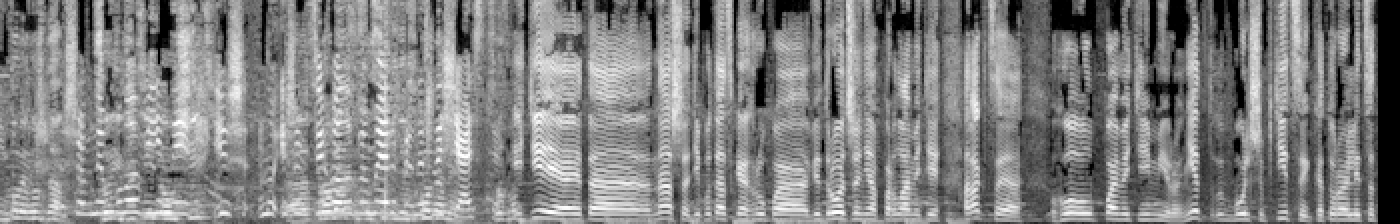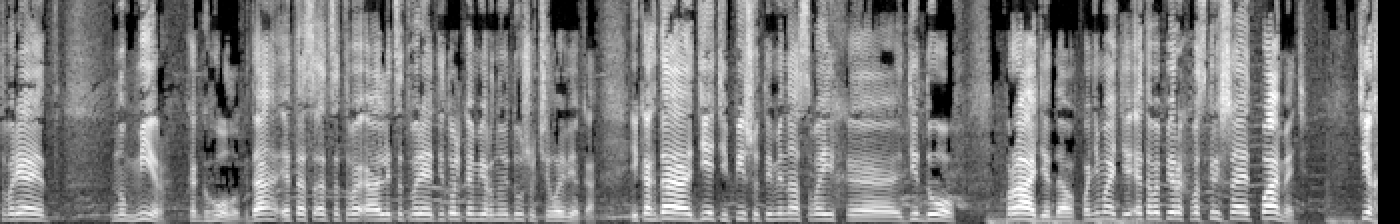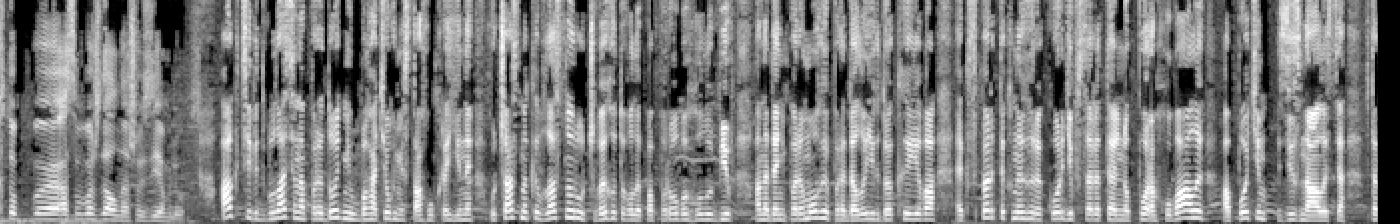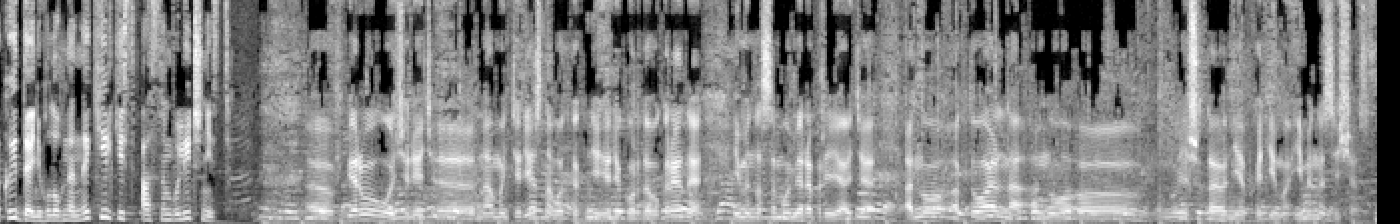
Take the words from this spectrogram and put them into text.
щоб не було війни і ж- ну і щоб ці голуби миру принесли щастя. Идея – это наша депутатская группа «Відродження» в парламенте. Акция «Голубь памяти и мира». Нет больше птицы, которая олицетворяет ну, мир, как голубь. Да? Это олицетво- олицетворяет не только мир, но и душу человека. И когда дети пишут имена своих э, дедов, прадедов, понимаете, это, во-первых, воскрешает память тех, кто э, освобождал нашу землю. Акція відбулася напередодні у багатьох містах України. Учасники власноруч виготовили паперових голубів, а на день перемоги передали їх до Києва. Експерти книги рекордів все ретельно порахували, а потім зізналися. В такий день головне не кількість, а символічність. Э, В первую очередь э, нам интересно, вот как книги рекордов Украины, именно само мероприятие. Оно актуально, оно, э, ну, я считаю, необходимо именно сейчас.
